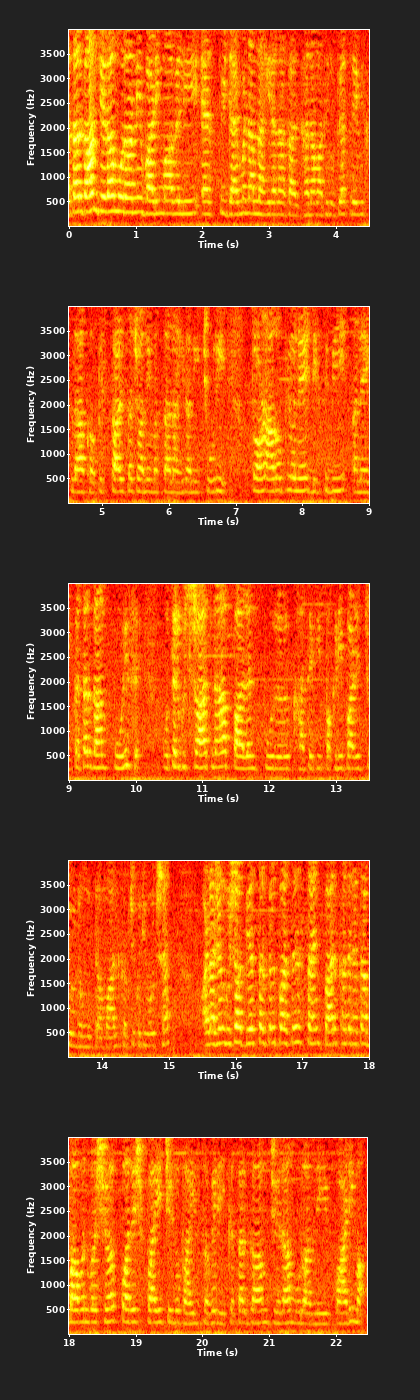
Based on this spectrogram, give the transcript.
કતારગામ જેરા મોરાની વાડીમાં આવેલી એસપી ડાયમંડ નામના હીરાના કારખાનામાંથી રૂપિયા ત્રેવીસ લાખ પિસ્તાળીસ હજારની મત્તાના હીરાની ચોરી ત્રણ આરોપીઓને ડીસીબી અને કતારગામ પોલીસે ઉત્તર ગુજરાતના પાલનપુર ખાતેથી પકડી પાડી ચોરીનો મુદ્દા માલ કબજે કર્યો છે. અડાજણ ગુજરાત ગેસ સર્કલ પાસે સેન્ટ પાર્ક ખાતે રહેતા બાવન વર્ષીય પરેશભાઈ ચેનુભાઈ ઝવેરી કતારગામ જેરા મોરાની વાડીમાં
